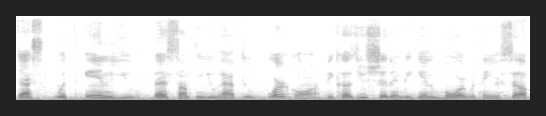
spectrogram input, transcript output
that's within you. That's something you have to work on because you shouldn't be getting bored within yourself.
